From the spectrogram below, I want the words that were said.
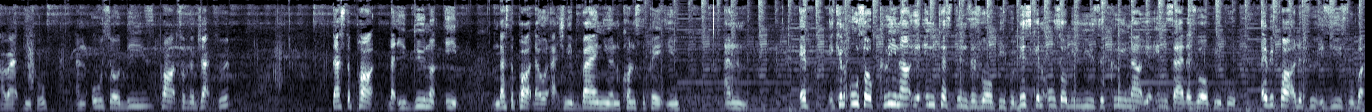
Alright people. And also these parts of the jackfruit, that's the part that you do not eat. And that's the part that will actually bind you and constipate you. And if it can also clean out your intestines as well people. This can also be used to clean out your inside as well people. Every part of the fruit is useful but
